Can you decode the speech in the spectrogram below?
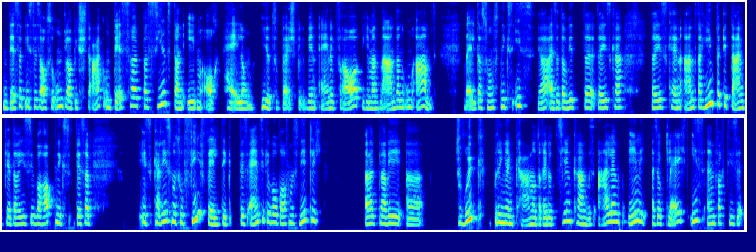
Und deshalb ist es auch so unglaublich stark und deshalb passiert dann eben auch Heilung hier zum Beispiel, wenn eine Frau jemanden anderen umarmt, weil da sonst nichts ist. Ja, also da wird, da, da ist kein, da ist kein anderer Hintergedanke, da ist überhaupt nichts. Deshalb ist Charisma so vielfältig. Das Einzige, worauf man es wirklich, äh, glaube ich, äh, zurückbringen kann oder reduzieren kann, was allem ähnlich, also gleicht, ist einfach diese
